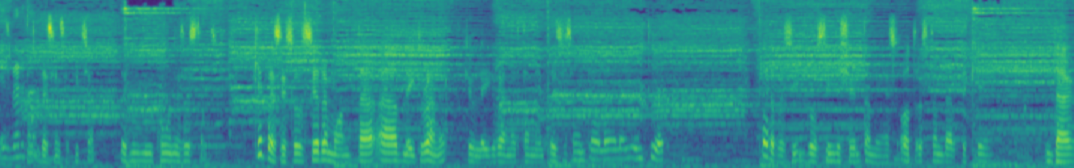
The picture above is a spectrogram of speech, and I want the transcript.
es verdad. de ciencia ficción. Es muy muy común esos temas. Que pues eso se remonta a Blade Runner, que Blade Runner también precisamente habla de la identidad. Pero pues sí, Ghost in the Shell también es otro estandarte que da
